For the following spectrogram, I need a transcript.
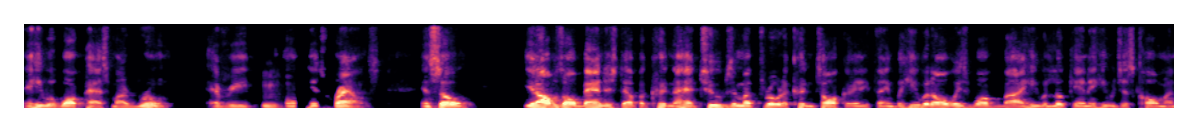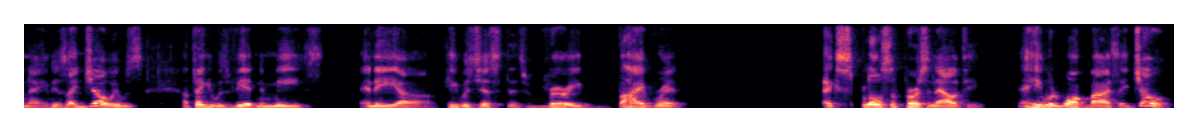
and he would walk past my room every mm. on his rounds. And so, you know, I was all bandaged up. I couldn't, I had tubes in my throat. I couldn't talk or anything, but he would always walk by. He would look in and he would just call my name. He was like, Joe, it was, I think it was Vietnamese. And he, uh, he was just this very vibrant, explosive personality. And he would walk by and say, Joe,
